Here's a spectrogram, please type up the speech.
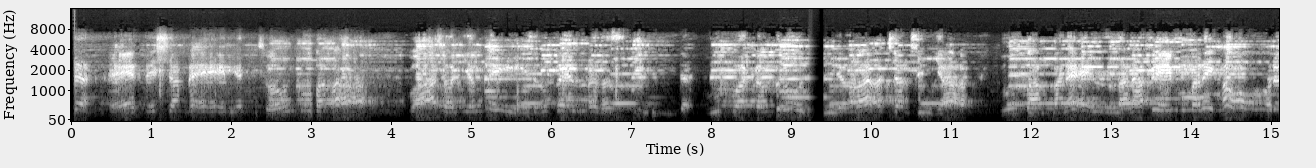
e besciamelle sono papà quasi ogni mese un bella vestita un qualche brugno la insegnare un bambanella una femmina in cuore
